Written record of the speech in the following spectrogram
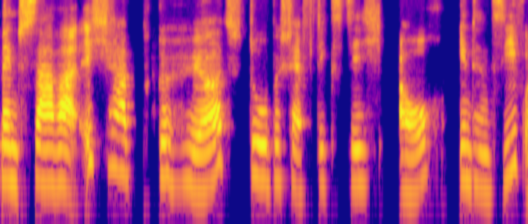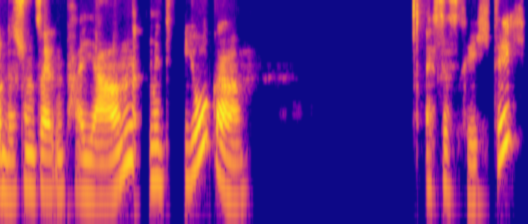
Mensch, Sarah, ich habe gehört, du beschäftigst dich auch intensiv und das schon seit ein paar Jahren mit Yoga. Ist das richtig?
